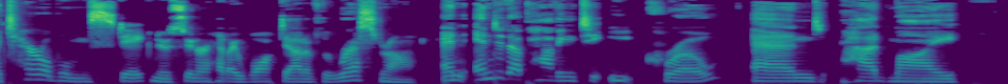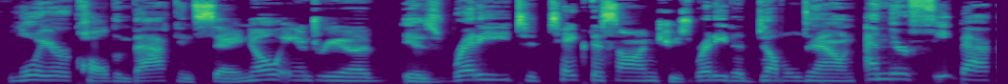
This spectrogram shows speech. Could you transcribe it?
a terrible mistake. No sooner had I walked out of the restaurant and ended up having to eat crow and had my lawyer call them back and say, no, Andrea is ready to take this on. She's ready to double down. And their feedback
